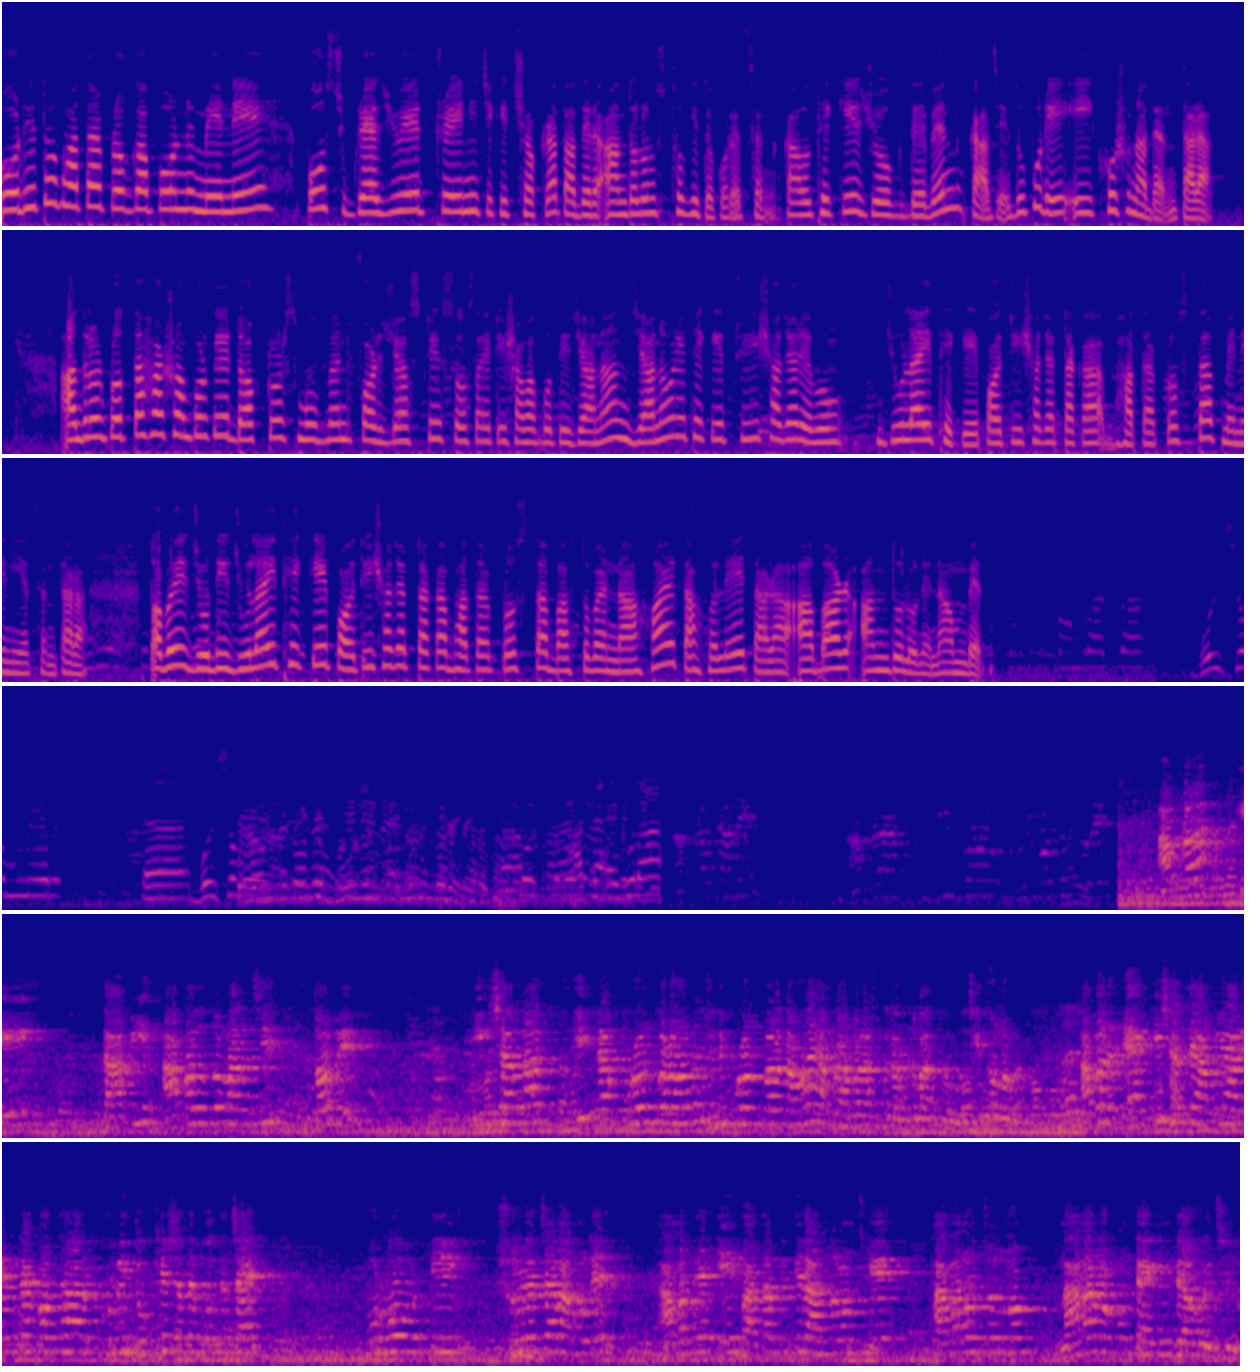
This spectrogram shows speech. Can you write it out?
বর্ধিত ভাতার প্রজ্ঞাপন মেনে পোস্ট গ্র্যাজুয়েট ট্রেনি চিকিৎসকরা তাদের আন্দোলন স্থগিত করেছেন। কাল থেকে যোগ দেবেন কাজে। দুপুরে এই ঘোষণা দেন তারা। আন্দোলন প্রত্যাহার সম্পর্কে ডক্টরস মুভমেন্ট ফর জাস্টিস সোসাইটির সভাপতি জানান, জানুয়ারি থেকে ত্রিশ হাজার এবং জুলাই থেকে পঁয়ত্রিশ হাজার টাকা ভাতার প্রস্তাব মেনে নিয়েছেন তারা। তবে যদি জুলাই থেকে পঁয়ত্রিশ হাজার টাকা ভাতার প্রস্তাব বাস্তবায়ন না হয়, তাহলে তারা আবার আন্দোলনে নামবেন। বৈষম্যের বৈষম্য আচ্ছা এগুলা আমরা এই দাবি আপাতত মানছি, তবে এটা পূরণ করা হবে। যদি পূরণ করা না হয়, আমরা আবার বাধ্য হচ্ছি ধন্যবাদ। আবার একই সাথে আমি আরেকটা কথা খুবই দুঃখের সাথে বলতে চাই। পূর্ববর্তী স্বৈরাচার আমলে আমাদের এই ভাতা বৃদ্ধির আন্দোলনকে থামানোর জন্য নানা রকম ট্যাগিং দেওয়া হয়েছিল।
